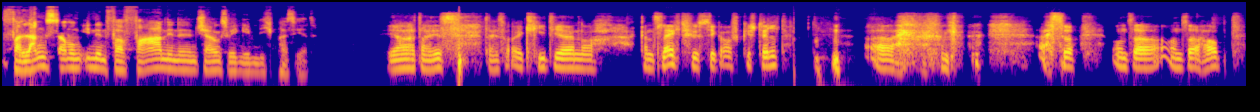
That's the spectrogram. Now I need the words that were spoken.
Verlangsamung in den Verfahren, in den Entscheidungswegen eben nicht passiert? Ja, da ist, da ist Euclidia noch ganz leichtfüßig aufgestellt. Äh, also unser, unser, Haupt,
